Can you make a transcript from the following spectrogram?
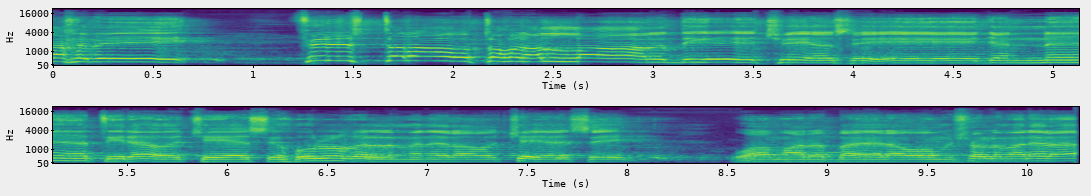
থাকবে। ফেরেস্তারাও তখন আল্লাহর দিকে চেয়ে আসে, জান্নাতীরাও চেয়ে আসে হুল গেলমানেরাও চেয়ে আসে ও আমার বাইরা ও মুসলমানেরা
